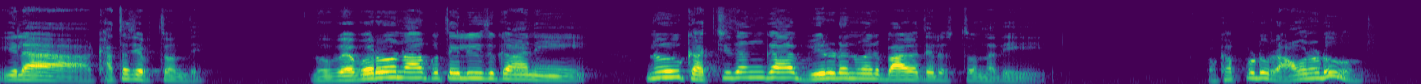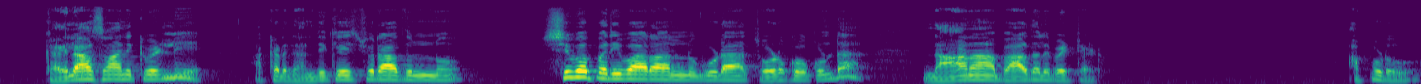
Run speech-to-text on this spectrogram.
ఇలా కథ చెప్తోంది. నువ్వెవరో నాకు తెలియదు కానీ నువ్వు ఖచ్చితంగా వీరుడను అని బాగా తెలుస్తున్నది. ఒకప్పుడు రావణుడు కైలాసానికి వెళ్ళి అక్కడ నందికేశ్వరాదులను శివ పరివారాలను కూడా చూడకోకుండా నానా బాధలు పెట్టాడు. అప్పుడు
